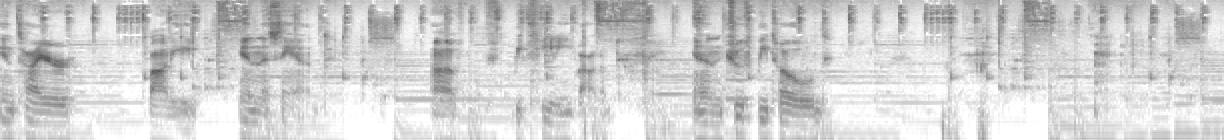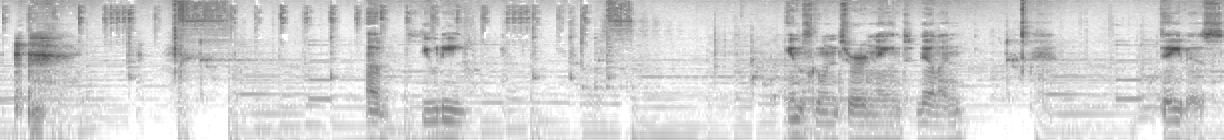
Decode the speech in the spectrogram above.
entire body in the sand of Bikini Bottom. And truth be told, a beauty influencer named Dylan Davis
